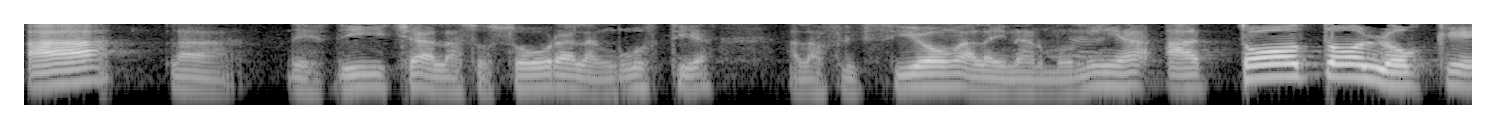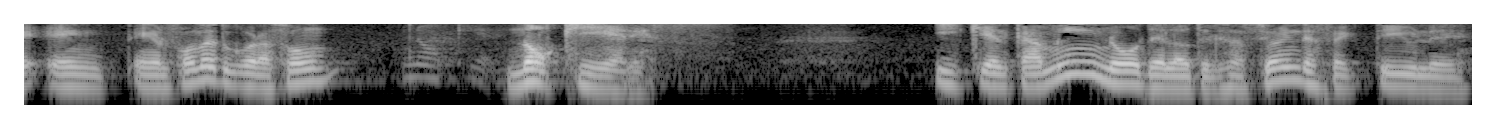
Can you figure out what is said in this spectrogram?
a la desdicha, a la zozobra, a la angustia, a la aflicción, a la inarmonía, a todo lo que en, el fondo de tu corazón no quieres. Y que el camino de la utilización indefectible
